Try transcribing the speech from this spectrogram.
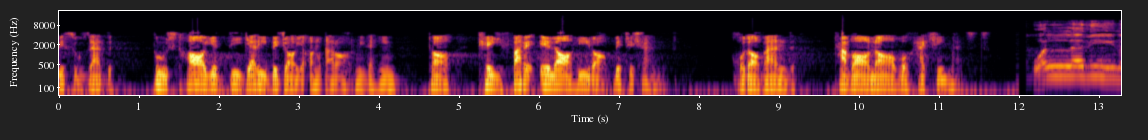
بسوزد پوست های دیگری به جای آن قرار می دهیم تا کیفر الهی را بچشند. خداوند توانا و حکیم است. والذين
